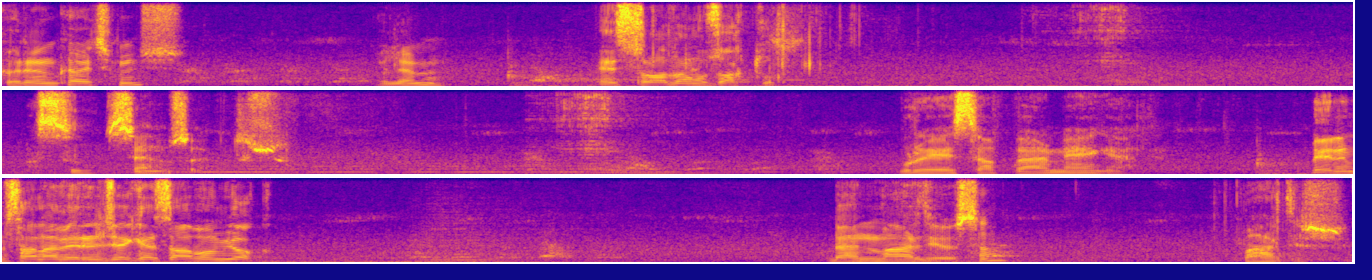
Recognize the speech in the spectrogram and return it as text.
Karın kaçmış. Öyle mi? Esra'dan uzak dur. Asıl sen uzak dur. Buraya hesap vermeye geldim. Benim sana verilecek hesabım yok. Ben var diyorsam vardır.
